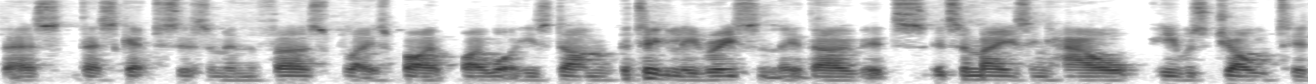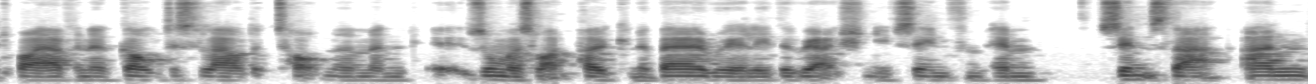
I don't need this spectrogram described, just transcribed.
their their skepticism in the first place by by what he's done. Particularly recently, though, it's it's amazing how he was jolted by having a goal disallowed at Tottenham, and it was almost like poking a bear. Really, the reaction you've seen from him since that, and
